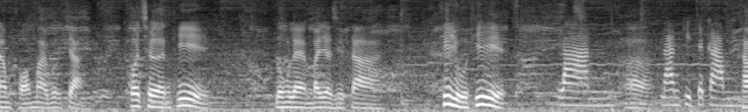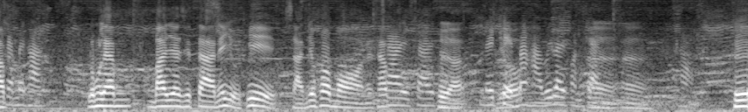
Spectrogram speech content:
นำของมาบริจาคก็เชิญที่โรงแรมบายาสิตา ที่อยู่ที่ ลานอ่าลานกิจกรรมครับ ใช่ไหมคะ โรงแรมบายาสิตานี่อยู่ที่ศาลเจ้าพ่อมอนะครับใช่ใช่เผื่อในเขดี๋ตยวมหาวิทยาลัยขอนเอแก่นอเออค่ะคือ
